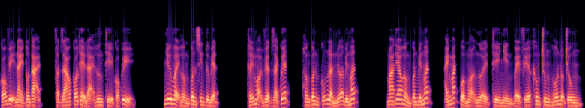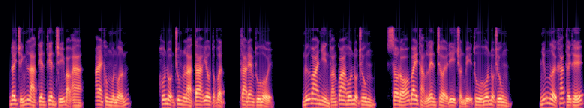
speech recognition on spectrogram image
Có vị này tồn tại, Phật giáo có thể đại hưng thì có quỷ. Như vậy Hồng Quân xin từ biệt. Thấy mọi việc giải quyết, Hồng Quân cũng lần nữa biến mất. Mà theo Hồng Quân biến mất, ánh mắt của mọi người thì nhìn về phía không trung hỗn độn trung, đây chính là tiên thiên chí bảo a, ai không muốn muốn. Hỗn độn trung là ta yêu tộc vật, ta đem thu hồi. Nữ hoa nhìn thoáng qua hỗn độn trung, sau đó bay thẳng lên trời đi chuẩn bị thu hỗn độn trung. Những người khác thấy thế,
